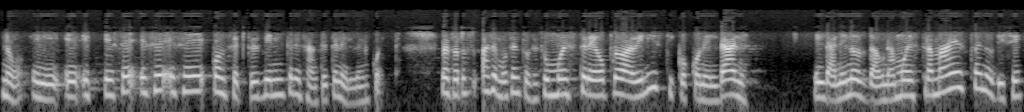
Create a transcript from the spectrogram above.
No, ese, ese, ese concepto es bien interesante tenerlo en cuenta. Nosotros hacemos entonces un muestreo probabilístico con el DANE. El DANE nos da una muestra maestra y nos dice,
